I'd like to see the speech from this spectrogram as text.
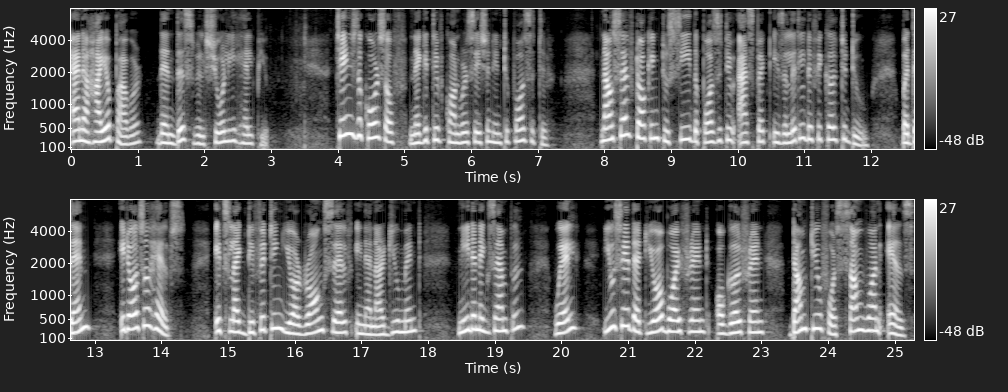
and a higher power, then this will surely help you. Change the course of negative conversation into positive. Now, self talking to see the positive aspect is a little difficult to do, but then it also helps. It's like defeating your wrong self in an argument. Need an example? Well, you say that your boyfriend or girlfriend dumped you for someone else.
